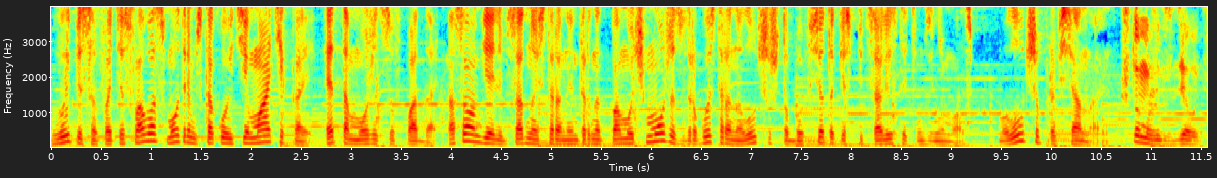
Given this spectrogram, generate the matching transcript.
Выписав эти слова, смотрим, с какой тематикой это может совпадать. На самом деле, с одной стороны, интернет помочь может, с другой стороны, лучше, чтобы все-таки специалист этим занимался. Лучше профессионально. Что может сделать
